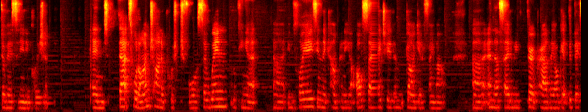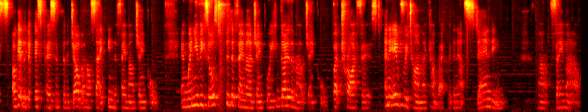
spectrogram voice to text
diversity and inclusion. And that's what I'm trying to push for. So when looking at uh, employees in the company, I'll say to them, go and get a female. Uh, and they'll say to me very proudly, I'll get the best, I'll get the best person for the job. And I'll say in the female gene pool. And when you've exhausted the female gene pool, you can go to the male gene pool, but try first. And every time they come back with an outstanding uh, female,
